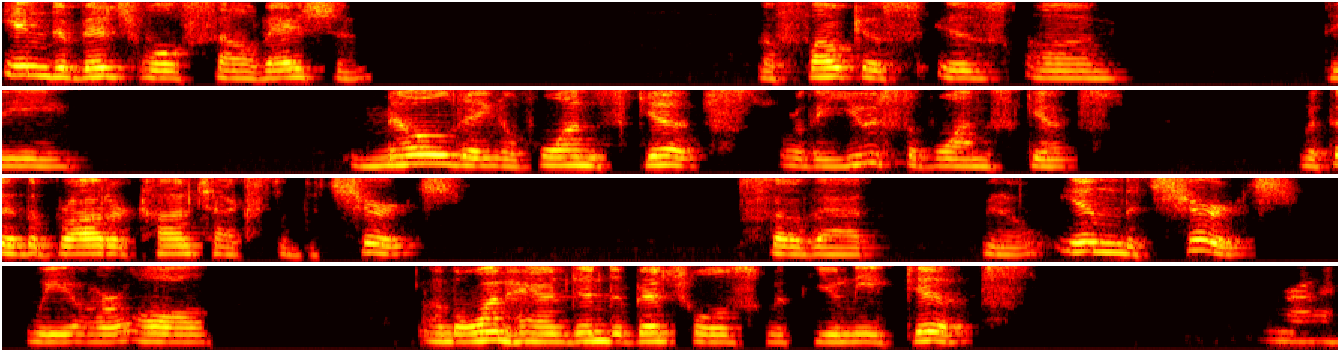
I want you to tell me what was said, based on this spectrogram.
individual salvation. The focus is on the melding of one's gifts or the use of one's gifts within the broader context of the church. so that, you know, in the church, we are all, on the one hand, individuals with unique gifts. Right.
